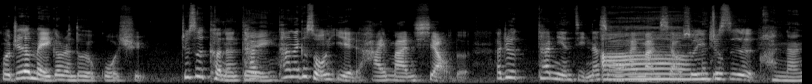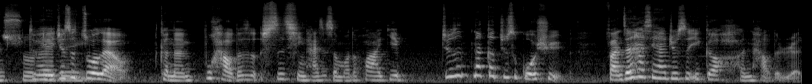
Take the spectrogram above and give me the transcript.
我觉得每一个人都有过去。就是可能他他那个时候也还蛮小的，他就他年纪那时候还蛮小，所以就就是很难说。对，对，就是做了可能不好的事情还是什么的话，也就是那个就是过去，反正他现在就是一个很好的人，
